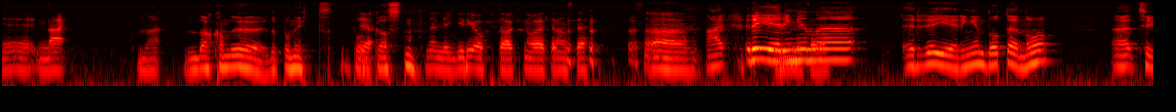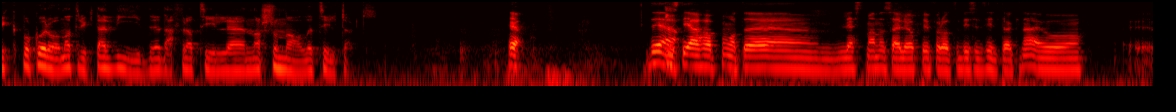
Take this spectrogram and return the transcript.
Eh, nei. Nei. Men da kan du høre det på nytt i podkasten. Den ligger i opptak nå et eller annet sted. Så Nei, regjeringen eh, Regjeringen.no eh, Trykk på korona, trykk deg videre derfra til eh, nasjonale tiltak. ja. Det eneste jeg har på en måte lest meg noe særlig opp i forhold til disse tiltakene, er jo eh,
